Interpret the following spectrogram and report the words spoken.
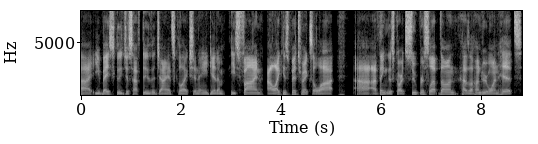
Uh, you basically just have to do the Giants collection and you get him. He's fine. I like his pitch mix a lot. Uh, I think this card's super slept on, has 101 hits.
